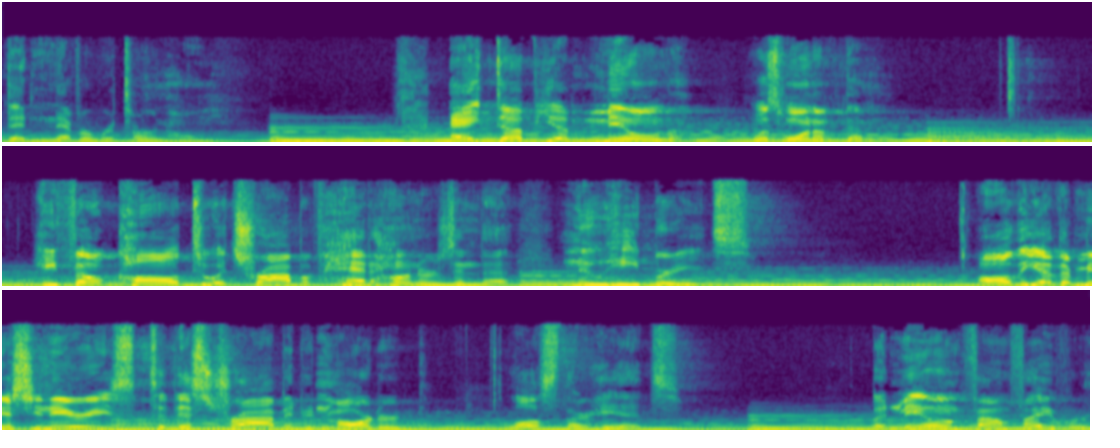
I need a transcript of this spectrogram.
they'd never return home. A.W. Milne was one of them. He felt called to a tribe of headhunters in the New Hebrides. All the other missionaries to this tribe had been martyred, lost their heads. But Milne found favor.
